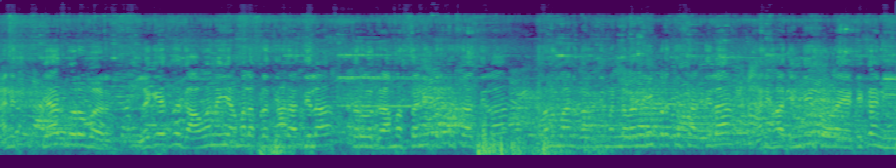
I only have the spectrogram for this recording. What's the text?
आणि त्याचबरोबर लगेच गावानंही आम्हाला प्रतिसाद दिला सर्व ग्रामस्थांनी प्रतिसाद दिला. हनुमान भक्ती मंडळानेही प्रतिसाद दिला आणि हा दिंडी सोहळा या ठिकाणी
